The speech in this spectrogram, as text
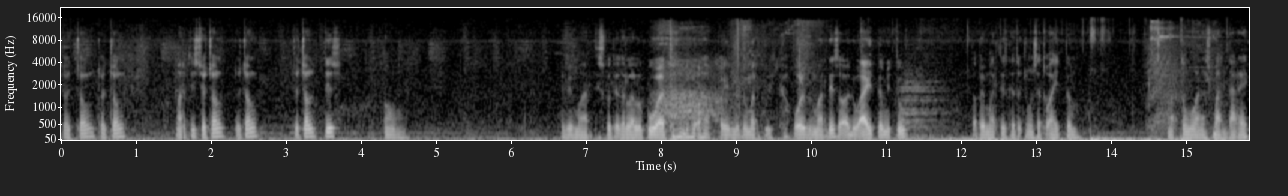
cocol cocol. Martis cocol cocol. Cocol tis. Oh. DP Martis kok terlalu kuat. Aduh, apa ini DP Martis? Oh DP Martis soal dua item itu. Tapi Martis kata cuma satu item. Mak tunggu anak sebentar ya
